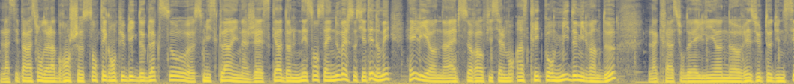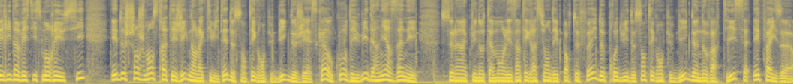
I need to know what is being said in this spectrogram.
La séparation de la branche Santé Grand Public de GlaxoSmithKline GSK donne naissance à une nouvelle société nommée Haleon. Elle sera officiellement inscrite pour mi-2022. La création de Alien résulte d'une série d'investissements réussis et de changements stratégiques dans l'activité de santé grand public de GSK au cours des huit dernières années. Cela inclut notamment les intégrations des portefeuilles de produits de santé grand public de Novartis et Pfizer,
